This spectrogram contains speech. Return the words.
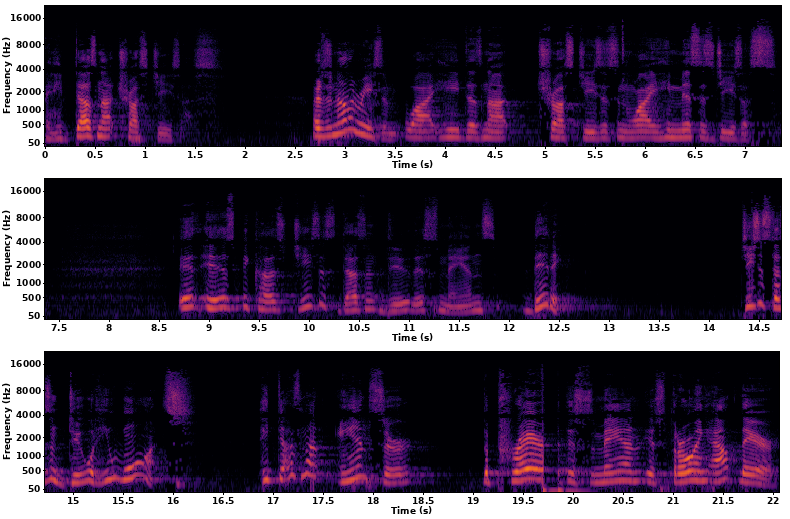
And he does not trust Jesus. There's another reason why he does not trust Jesus and why he misses Jesus. It is because Jesus doesn't do this man's bidding. Jesus doesn't do what he wants. He does not answer the prayer that this man is throwing out there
